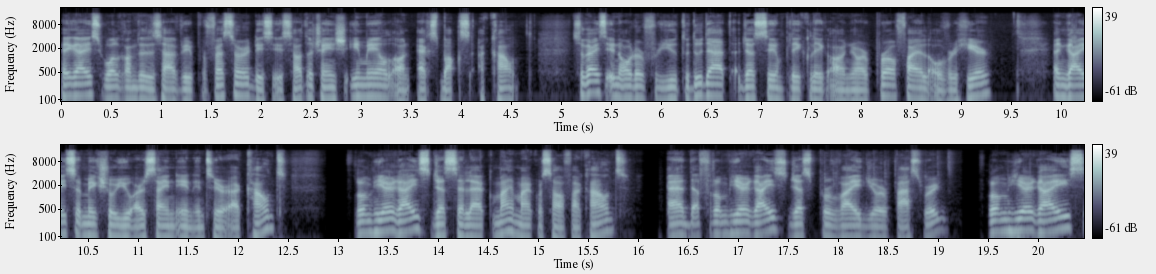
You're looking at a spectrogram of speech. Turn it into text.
Hey guys, welcome to the Savvy Professor. This is how to change email on Xbox account. So guys, in order for you to do that, just simply click on your profile over here. And guys, make sure you are signed in into your account. From here guys, just select my Microsoft account. And from here guys, just provide your password. From here guys,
